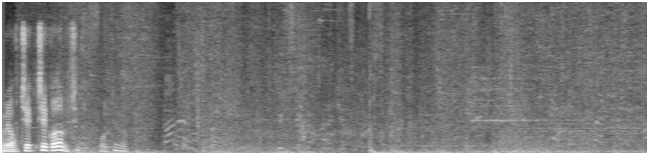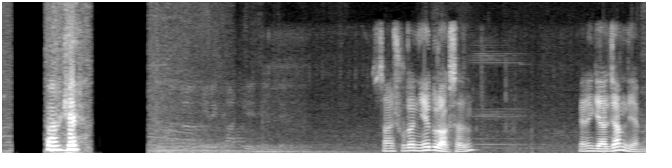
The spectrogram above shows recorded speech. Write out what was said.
Ultim yok. Çık çık oğlum çık. Ultim yok. Okey. Sen şurada niye duraksadın? Benim geleceğim diye mi?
